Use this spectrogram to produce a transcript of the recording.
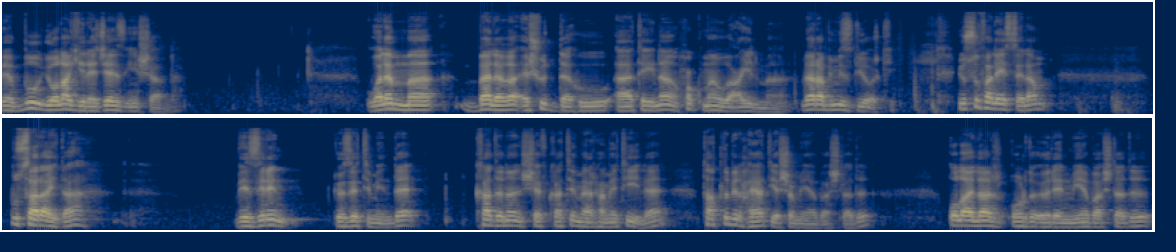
ve bu yola gireceğiz inşallah. وَلَمَّا belaga eşuddehu ateyna hukma ve ilma. Ve Rabbimiz diyor ki Yusuf Aleyhisselam bu sarayda vezirin gözetiminde kadının şefkati merhametiyle tatlı bir hayat yaşamaya başladı. Olaylar orada öğrenmeye başladı.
